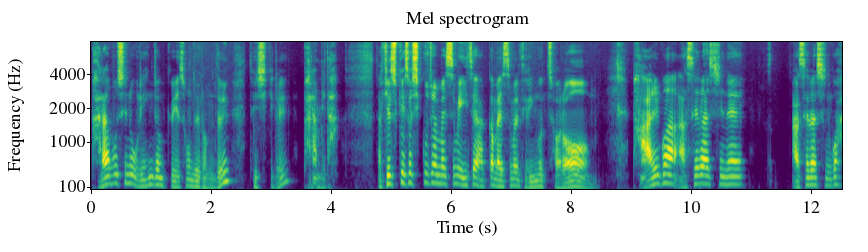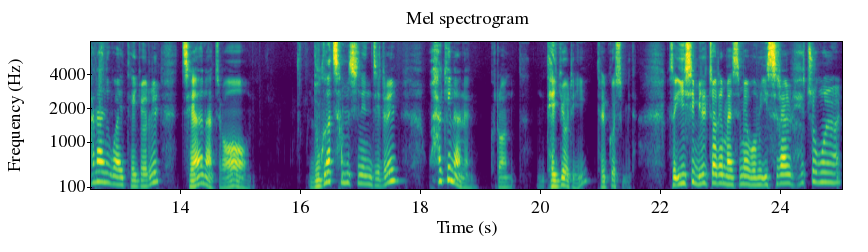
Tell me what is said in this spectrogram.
바라보시는 우리 행정교회 성도 여러분들 되시기를 바랍니다. 자, 계속해서 19절 말씀에 이제 아까 말씀을 드린 것처럼 바알과 아세라 신의 아세라 신과 하나님과의 대결을 제안하죠. 누가 참신인지를 확인하는 그런 대결이 될 것입니다. 그래서 21절의 말씀에 보면 이스라엘 회중을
